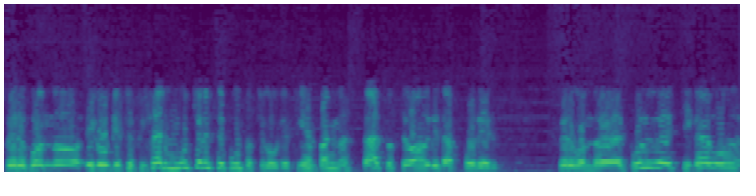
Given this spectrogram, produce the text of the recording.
Pero cuando, y como que se fijaron mucho en ese punto, así como que CM Punk no está, entonces vamos a gritar por él. Pero cuando el público de Chicago,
